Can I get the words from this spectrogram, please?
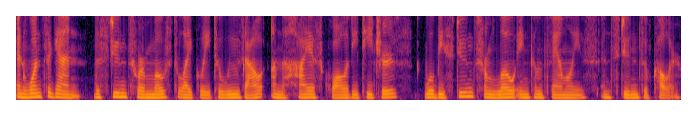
And once again, the students who are most likely to lose out on the highest quality teachers will be students from low income families and students of color.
